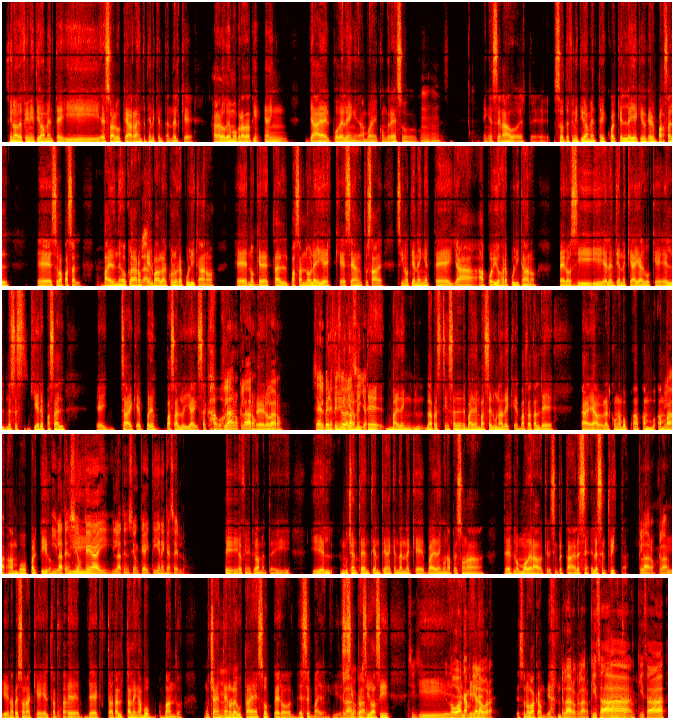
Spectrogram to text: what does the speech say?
Sí, no, definitivamente. Y eso es algo que ahora la gente tiene que entender, que ahora los demócratas tienen ya el poder en ambos en el Congreso, en el Senado. Este, eso definitivamente cualquier ley que ellos quieren pasar, eh, se va a pasar. Biden dejó claro, que él va a hablar con los republicanos eh, no quiere estar pasando leyes que sean, tú sabes, si no tienen este ya apoyos republicanos, pero si él entiende que hay algo que él quiere pasar, eh, sabe que pueden pasarlo y ya y se acabó. Claro, claro, pero claro. Ese es el beneficio de la silla. Biden, la presidencia de Biden va a ser una de que va a tratar de eh, hablar con ambos, ambos, partidos. Y la tensión que hay, y la tensión que hay tiene que hacerlo. Definitivamente. Y y él, mucha gente entiende, tiene que entender que Biden es una persona de los moderados, que él siempre está, él es, centrista. Claro, claro. Y es una persona que él trata de, tratar de estar en ambos bandos. Mucha gente no le gusta eso, pero ese es Biden. Y siempre ha sido así. Y no va a cambiar ahora. Eso no va a cambiar. Claro, claro. Quizá, quizá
